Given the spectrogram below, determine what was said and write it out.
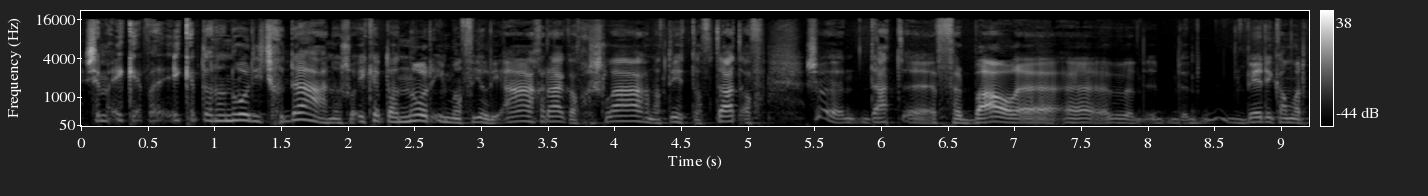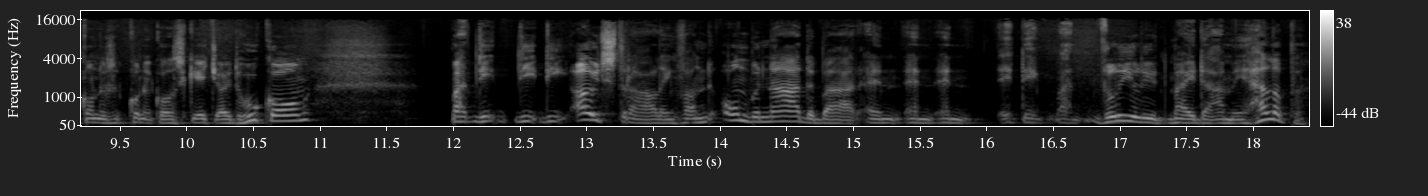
zeg, maar ik heb, ik heb toch nog nooit iets gedaan of zo. Ik heb toch nooit iemand van jullie aangeraakt of geslagen of dit of dat of zo, eh, dat eh, verbaal, eh, weet ik al wat, kon, kon ik wel eens een keertje uit de hoek komen. Maar die, die, die uitstraling van onbenaderbaar en, en, en ik denk, maar willen jullie mij daarmee helpen?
